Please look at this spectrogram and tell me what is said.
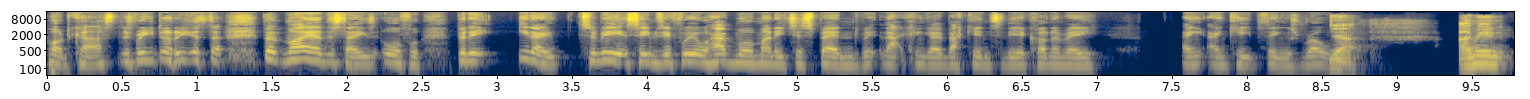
podcast and read all your stuff. But my understanding is awful. But it, you know, to me, it seems if we all have more money to spend, that can go back into the economy and, and keep things rolling. Yeah, I mean,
